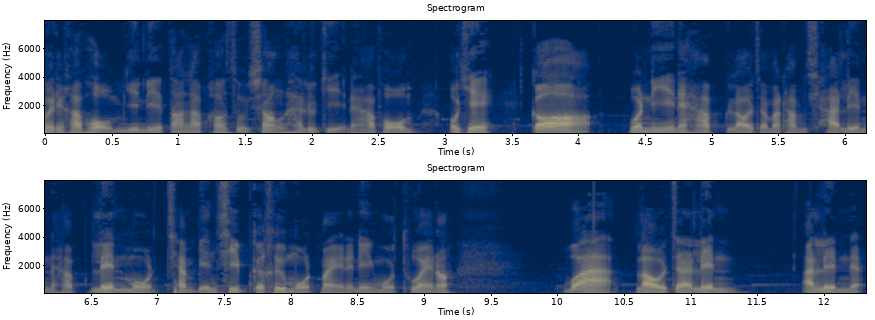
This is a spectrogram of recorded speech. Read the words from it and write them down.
วัสดีครับผม ยินดีต้อนรับเข้าสู่ช่องฮารุกินะครับผม โอเค ก็วันนี้นะครับเราจะมาทำชาเลนจ์นะครับ เล่นโหมดแชมเปี้ยนชิพก็คือโหมดใหม่นั่นเองโหมดถ้วยเนาะว่าเราจะเล่นอาเลนเนี่ย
